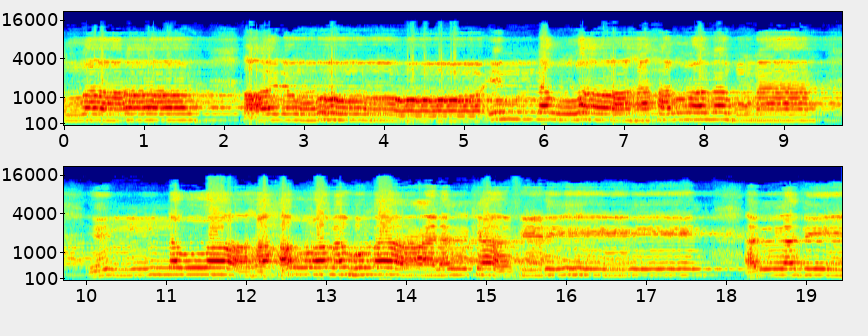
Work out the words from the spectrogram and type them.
الله. قالوا إن الله حرمهما. إن الله حرمهما على الكافرين. الذين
